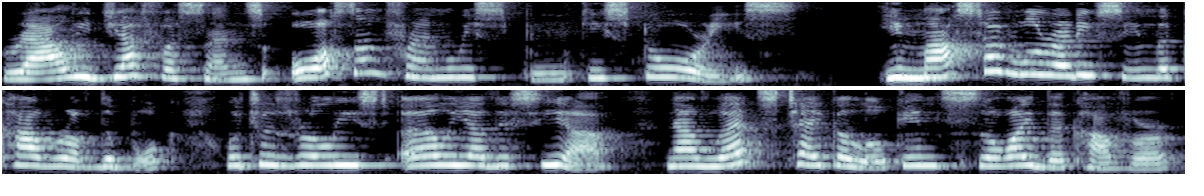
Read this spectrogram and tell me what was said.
Rowley Jefferson's Awesome Friendly Spooky Stories. You must have already seen the cover of the book, which was released earlier this year. Now let's take a look inside the cover.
